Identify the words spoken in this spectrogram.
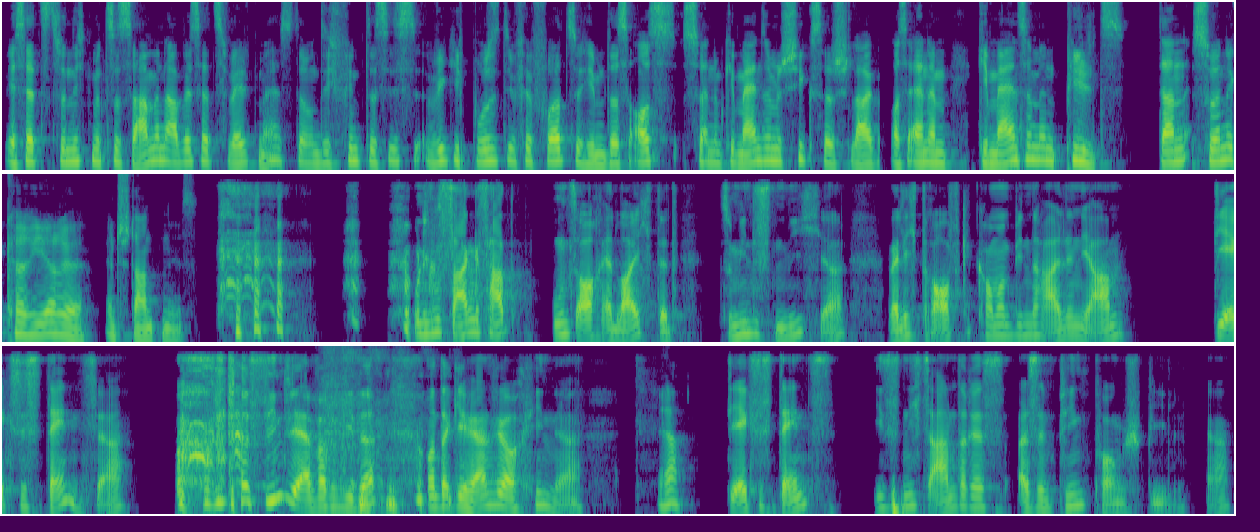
Ihr seid zwar nicht mehr zusammen, aber ihr seid Weltmeister. Und ich finde, das ist wirklich positiv hervorzuheben, dass aus so einem gemeinsamen Schicksalsschlag, aus einem gemeinsamen Pilz, dann so eine Karriere entstanden ist. und ich muss sagen, es hat uns auch erleuchtet, zumindest mich, ja, weil ich draufgekommen bin nach all den Jahren, die Existenz, ja. Und da sind wir einfach wieder und da gehören wir auch hin, ja. Ja. Die Existenz ist nichts anderes als ein Ping-Pong-Spiel. Ja?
